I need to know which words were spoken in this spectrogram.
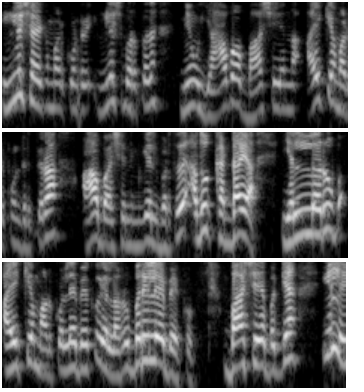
ಇಂಗ್ಲೀಷ್ ಆಯ್ಕೆ ಮಾಡ್ಕೊಂಡ್ರೆ ಇಂಗ್ಲೀಷ್ ಬರ್ತದೆ. ನೀವು ಯಾವ ಭಾಷೆಯನ್ನು ಆಯ್ಕೆ ಮಾಡ್ಕೊಂಡಿರ್ತೀರಾ, ಆ ಭಾಷೆ ನಿಮಗೆ ಇಲ್ಲಿ ಬರ್ತದೆ? ಅದು ಕಡ್ಡಾಯ. ಎಲ್ಲರೂ ಆಯ್ಕೆ ಮಾಡ್ಕೊಳ್ಳೇಬೇಕು ಎಲ್ಲರೂ ಬರೀಲೇಬೇಕು. ಭಾಷೆಯ ಬಗ್ಗೆ ಇಲ್ಲಿ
